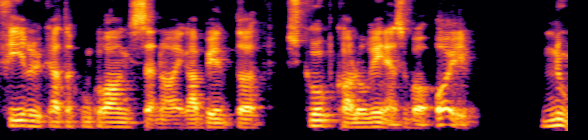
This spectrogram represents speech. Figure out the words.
fire uker etter konkurranse, når jeg har begynt å skru opp kaloriene, så bare oi, nå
